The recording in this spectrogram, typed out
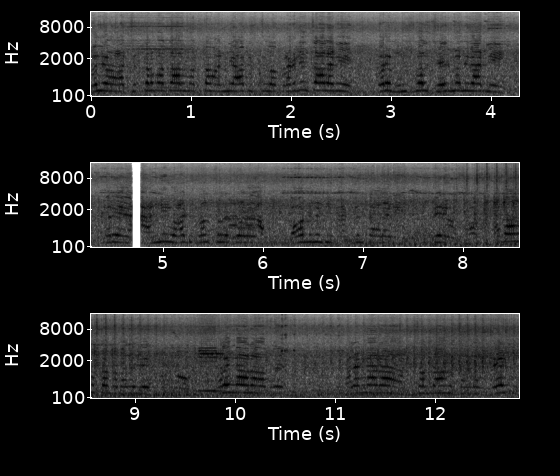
మరి ఆ చిత్రపటాలు మొత్తం అన్ని ఆఫీసుల్లో ప్రకటించాలని మరి మున్సిపల్ చైర్మన్ గారిని మరి అన్ని వాటి సంస్థలు కూడా గవర్నమెంట్ ప్రకటించాలని మీరు సమావేశంగా మనం చేసుకుంటూ తెలంగాణ తెలంగాణ సంధాన సంఘం రేటు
